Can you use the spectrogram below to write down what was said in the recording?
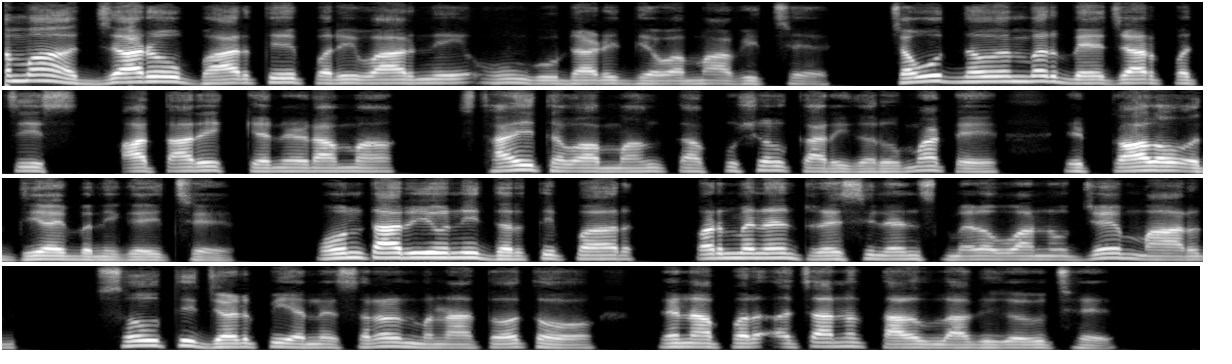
આમાં હજારો ભારતીય પરિવારની ઊંઘ ઉડાડી દેવામાં આવી છે. ચૌદ નવેમ્બર બે હજાર પચીસ, આ તારીખ કેનેડામાં સ્થાયી થવા માંગતા કુશળ કારીગરો માટે એક કાળો અધ્યાય બની ગઈ છે. ઓન્ટારિયોની ધરતી પર પરમેનન્ટ રેસિડેન્સ મેળવવાનો જે માર્ગ સૌથી ઝડપી અને સરળ મનાતો હતો, તેના પર અચાનક તાળું લાગી ગયું છે.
